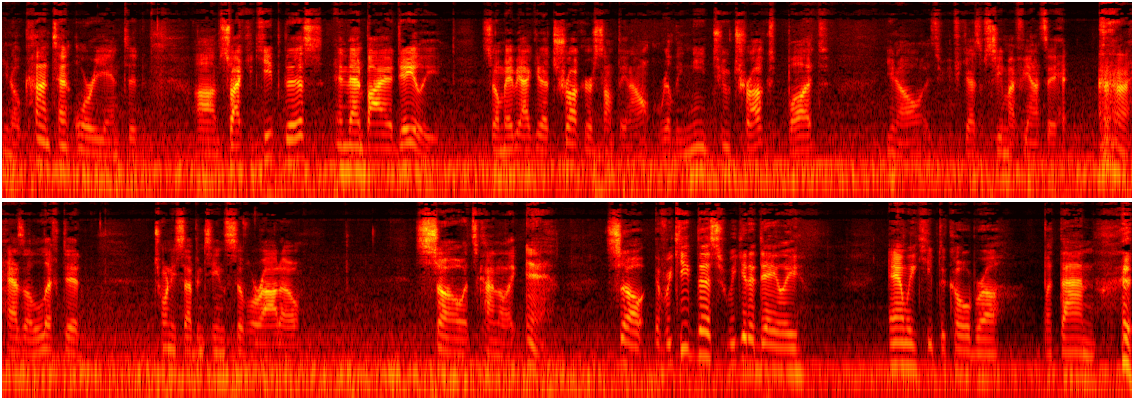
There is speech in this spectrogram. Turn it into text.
you know, content oriented. Um, so I could keep this and then buy a daily. So maybe I get a truck or something. I don't really need two trucks, but you know, if you guys have seen, my fiance has a lifted 2017 Silverado. So it's kind of like, eh. So if we keep this, we get a daily and we keep the Cobra. But then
